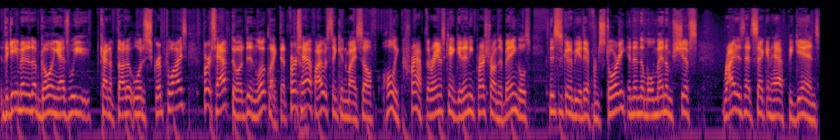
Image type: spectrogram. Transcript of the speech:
the game ended up going as we kind of thought it would script-wise. First half, though, it didn't look like that. First half, I was thinking to myself, "Holy crap! The Rams can't get any pressure on the Bengals. This is going to be a different story." And then the momentum shifts right as that second half begins,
